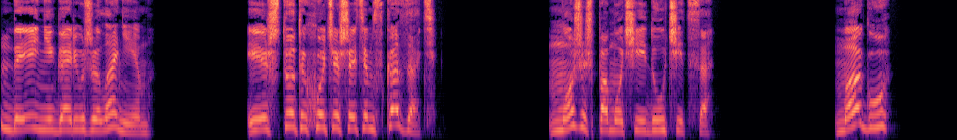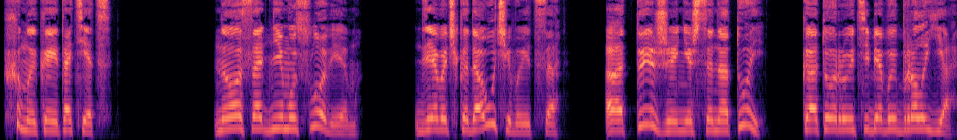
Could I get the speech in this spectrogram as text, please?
Да и не горю желанием. «И что ты хочешь этим сказать?» «Можешь помочь ей доучиться?» «Могу», — хмыкает отец. «Но с одним условием. Девочка доучивается, а ты женишься на той, которую тебе выбрал я».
